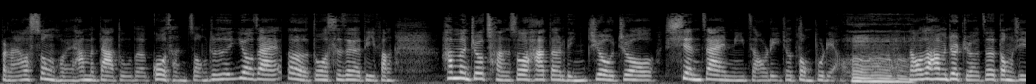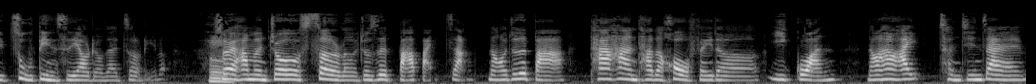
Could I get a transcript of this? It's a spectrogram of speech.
本来要送回他们大都的过程中，就是又在鄂尔多斯这个地方，他们就传说他的灵柩就陷在泥沼里就动不了。嗯嗯嗯。然后说他们就觉得这东西注定是要留在这里了，所以他们就设了就是八百丈，然后就是把他和他的后妃的衣冠，然后还有他曾经在。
